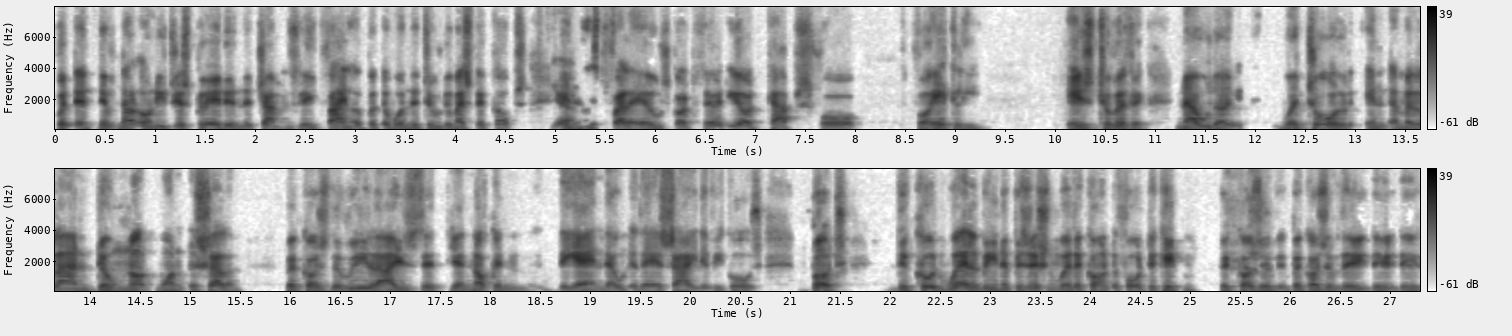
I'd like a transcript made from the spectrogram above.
But they, have not only just played in the Champions League final, but they won the two domestic cups. Yeah. And this fella who's got 30 odd caps for, for Italy is terrific. Now, the, we're told Inter Milan do not want to sell him because they realize that you're knocking the end out of their side if he goes. But they could well be in a position where they can't afford to keep him because of because of the the, the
